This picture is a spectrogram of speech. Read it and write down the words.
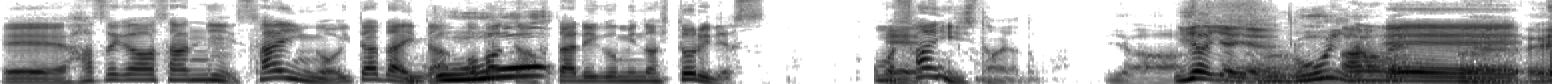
えー長谷川さんにサインをいただいたうんおバカ二人組の一人です。お前ええ。サインしたんやと思う。いやいやいやすごいな。え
